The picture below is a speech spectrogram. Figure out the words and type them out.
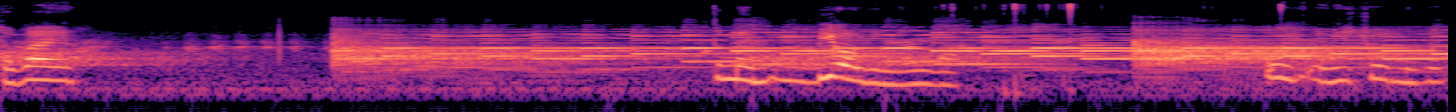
ต่อไปทำไมมันเบี้ยวอย่างนั้นวะอุ้ยอันนี้ชอบเหมือนกัน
